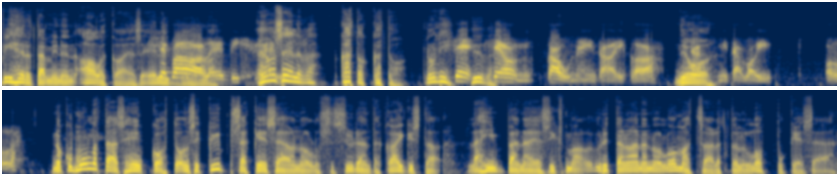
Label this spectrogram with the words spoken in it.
vihertäminen alkaa ja se Se elinvoima. vaalea vihreä. No selvä. Kato, kato. No niin, se, hyvä. se on kauneinta aikaa, Joo. mitä voi olla. No kun mulla taas Henkkohto on se kypsä kesä on ollut se sydäntä kaikista lähimpänä ja siksi mä oon yrittänyt aina nuo lomat saada tuonne loppukesään.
